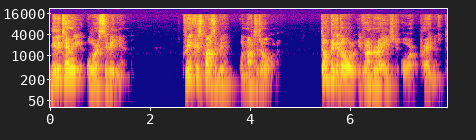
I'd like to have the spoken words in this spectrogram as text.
military or civilian. Drink responsibly or not at all. Don't drink at all if you're underage or pregnant.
